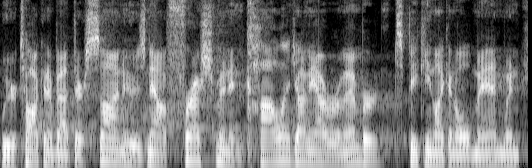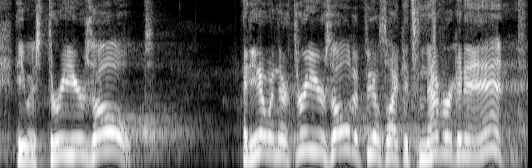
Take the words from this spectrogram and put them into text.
we were talking about their son who's now a freshman in college. I mean, I remember speaking like an old man when he was three years old. And you know, when they're three years old, it feels like it's never going to end.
